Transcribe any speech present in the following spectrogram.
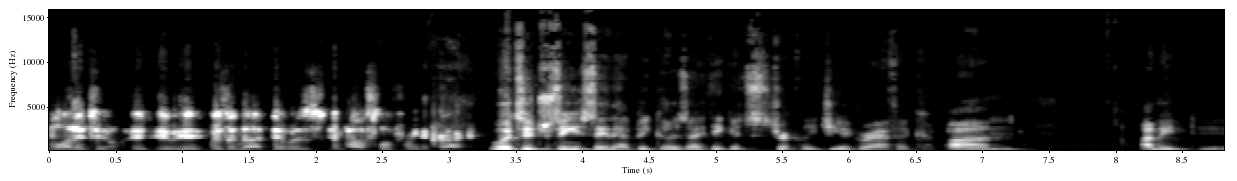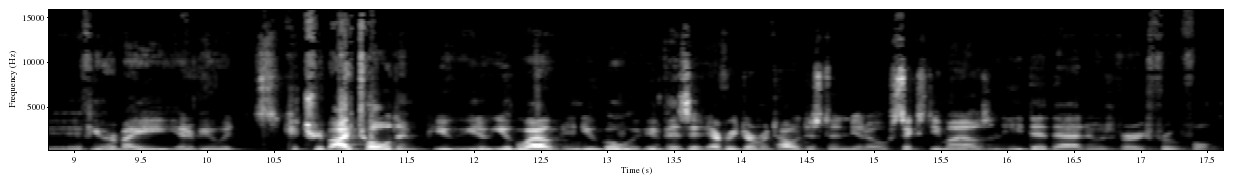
wanted to. It, it, it, was a nut that was impossible for me to crack. Well, it's interesting you say that because I think it's strictly geographic. Um, I mean, if you heard my interview with Katriba, I told him you, you you go out and you go visit every dermatologist in you know sixty miles, and he did that, and it was very fruitful.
